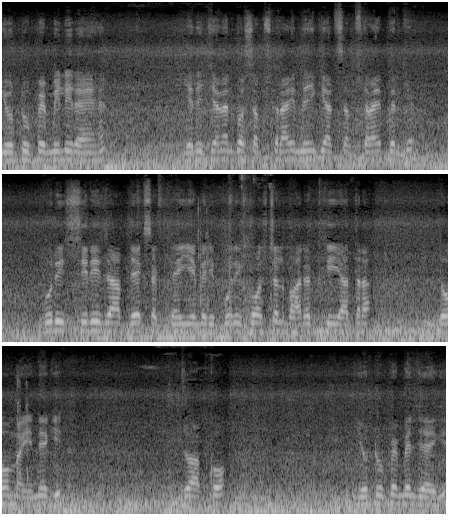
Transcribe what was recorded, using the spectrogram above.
यूट्यूब पे मिल ही रहे हैं। यदि चैनल को सब्सक्राइब नहीं किया तो सब्सक्राइब करके पूरी सीरीज़ आप देख सकते हैं। ये मेरी पूरी कोस्टल भारत की यात्रा दो महीने की, जो आपको यूट्यूब पे मिल जाएगी।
